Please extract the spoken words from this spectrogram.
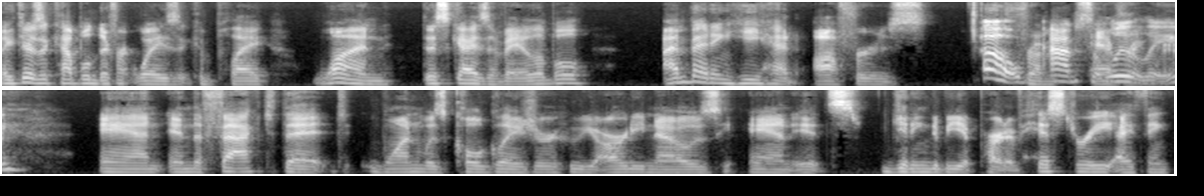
like there's a couple different ways it could play. One, this guy's available. I'm betting he had offers Oh, absolutely. everywhere. And and the fact that one was Colglazier, who he already knows, and it's getting to be a part of history, I think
